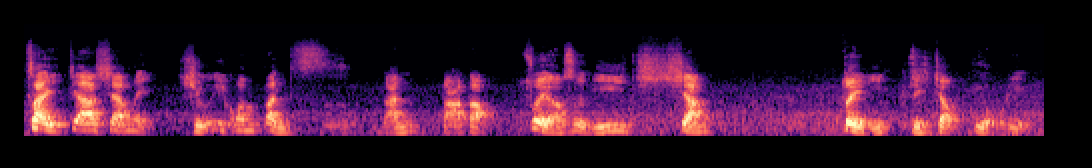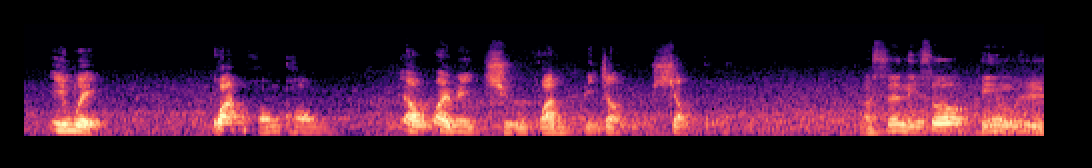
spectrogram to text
在家乡内求一官半职难达到，最好是离乡，对你比较有利，因为官红空要外面求官比较有效果。老师，你说丙午日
